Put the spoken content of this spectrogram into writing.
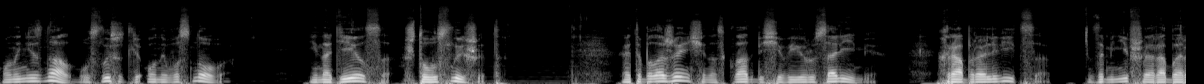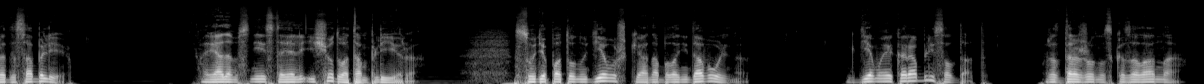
Он и не знал, услышит ли он его снова, и надеялся, что услышит. Это была женщина с кладбища в Иерусалиме, храбрая львица, заменившая Робера де Сабле. Рядом с ней стояли еще два тамплиера. Судя по тону девушки, она была недовольна. «Где мои корабли, солдат?» – раздраженно сказала она.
